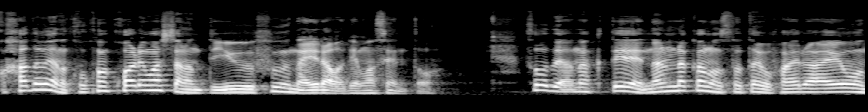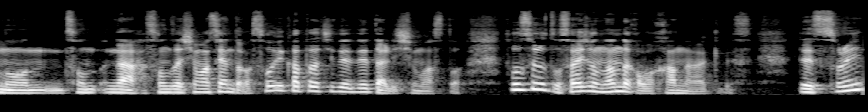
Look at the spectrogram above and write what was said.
ハードウェアのここが壊れましたなんていう風なエラーは出ませんと。そうではなくて、何らかの、例えばファイル IO のが存在しませんとか、そういう形で出たりしますと。そうすると最初なんだかわかんないわけです。で、それ、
